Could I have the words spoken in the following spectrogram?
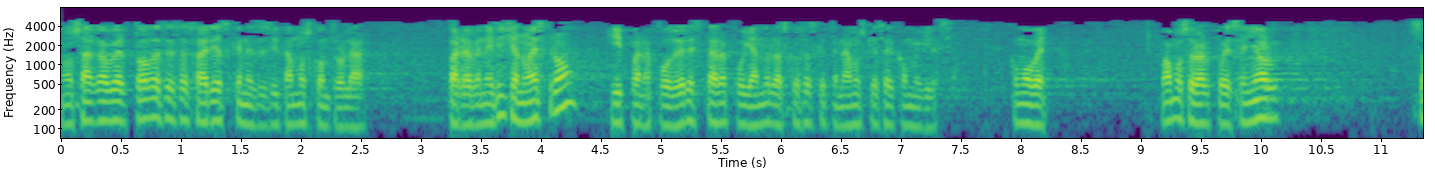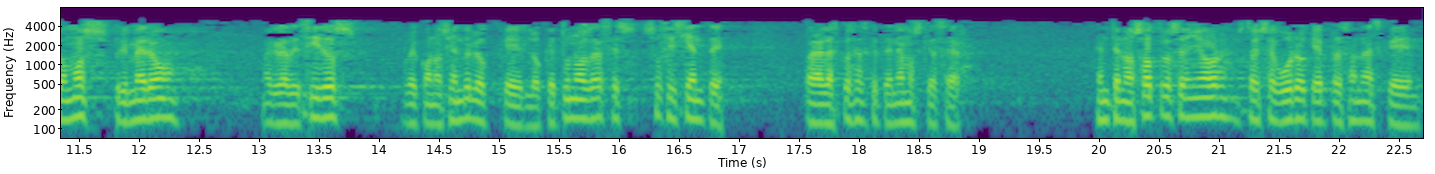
nos haga ver todas esas áreas que necesitamos controlar para beneficio nuestro y para poder estar apoyando las cosas que tenemos que hacer como iglesia. Como ven, vamos a orar pues, Señor, somos primero agradecidos reconociendo lo que, lo que tú nos das es suficiente para las cosas que tenemos que hacer. Entre nosotros, Señor, estoy seguro que hay personas que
